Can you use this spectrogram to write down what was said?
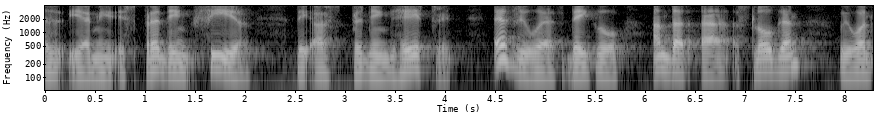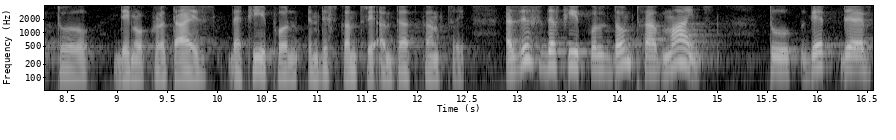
yani, spreading fear. They are spreading hatred. Everywhere they go under a slogan, we want to democratize the people in this country and that country. As if the people don't have minds to get their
